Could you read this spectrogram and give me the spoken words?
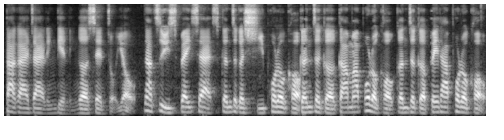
大概在零点零二 cent 左右。那至于 SpaceX 跟这个 C protocol、跟这个 Gamma protocol、跟这个 Beta protocol。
